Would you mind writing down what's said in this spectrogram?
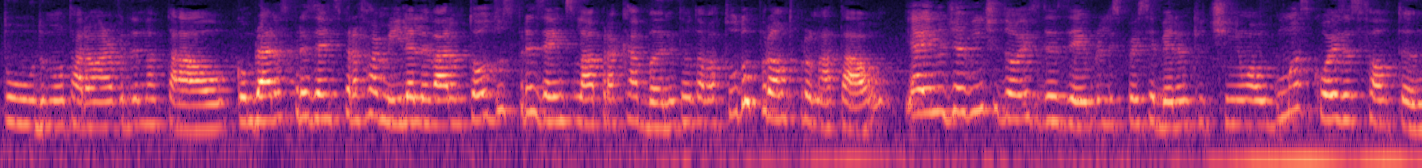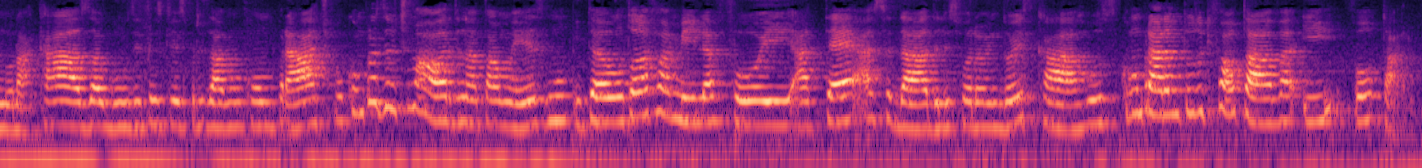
tudo, montaram a árvore de Natal, compraram os presentes para a família, levaram todos os presentes lá para a cabana, então tava tudo pronto pro Natal. E aí no dia 22 de dezembro eles perceberam que tinham algumas coisas faltando na casa, alguns itens que eles precisavam comprar, tipo compras de última hora de Natal mesmo. Então toda a família foi até a cidade, eles foram em dois carros, compraram tudo que faltava e voltaram.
